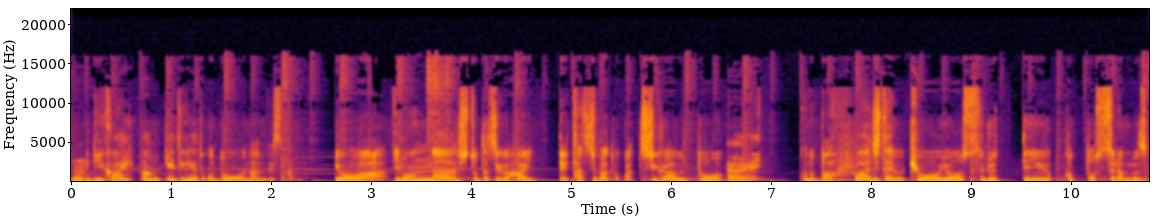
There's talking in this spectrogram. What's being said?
うん利害関係的なとこどうなんですかね？要はいろんな人たちが入って立場とか違うとはい。このバッファー自体を強要するっていうことすら難し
